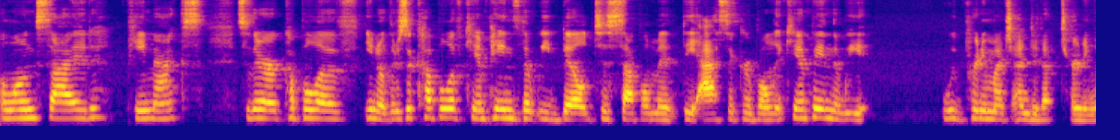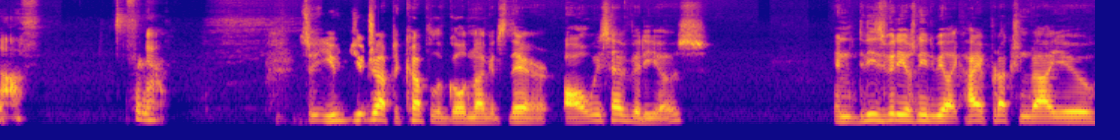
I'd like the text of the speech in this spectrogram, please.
alongside PMAX. So there are a couple of, you know, there's a couple of campaigns that we build to supplement the asset group only campaign that we we pretty much ended up turning off for now. So you you dropped a couple of gold nuggets there. Always have videos. And do these videos need to be like high production value?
